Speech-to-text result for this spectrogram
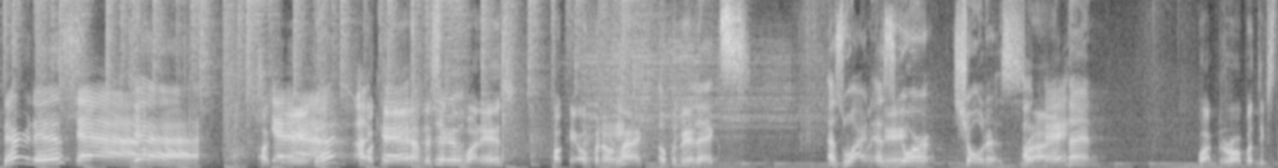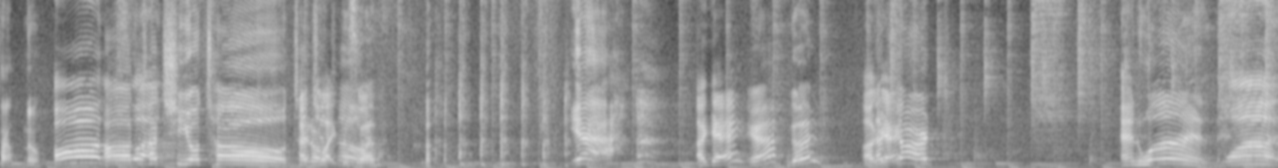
There it is. Yeah. Yeah. Okay. Yeah. Good. Okay. okay. Number the two. second one is. Okay, open okay. our leg. Open your legs. As wide okay. as your shoulders. Right. Okay. Then. What, the robotic style? No? Oh, this oh, one. touch your toe. Touch I don't like toe. this one. yeah. Okay. Yeah, good. Okay. Let's start. And one. One.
